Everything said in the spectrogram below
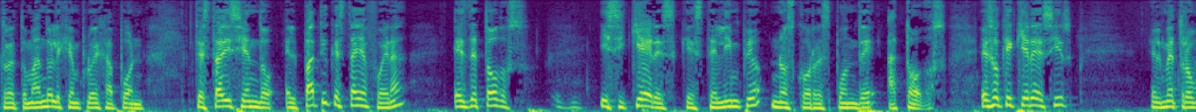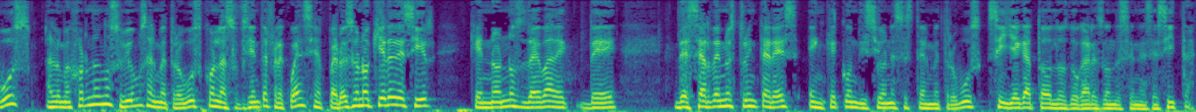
retomando el ejemplo de Japón. Te está diciendo, el patio que está allá afuera es de todos. Y si quieres que esté limpio, nos corresponde a todos. ¿Eso qué quiere decir? El Metrobús, a lo mejor no nos subimos al Metrobús con la suficiente frecuencia, pero eso no quiere decir que no nos deba de, de, de ser de nuestro interés en qué condiciones está el Metrobús, si llega a todos los lugares donde se necesita.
